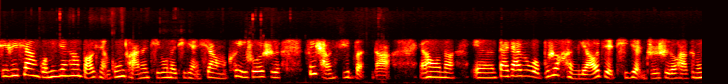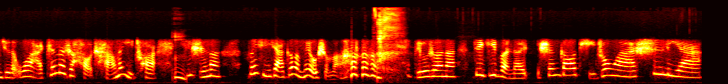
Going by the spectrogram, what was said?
其实像国民健康保险公团呢提供的体检项目可以说是非常基本的。然后呢，嗯，大家如果不是很了解体检知识的话，可能觉得哇，真的是好长的一串。其实呢，分析一下根本没有什么。比如说呢，最基本的身高体重啊、视力啊，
